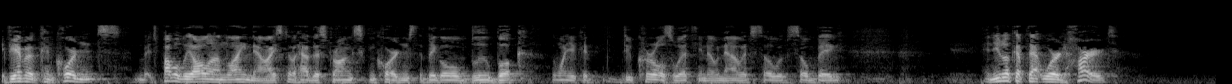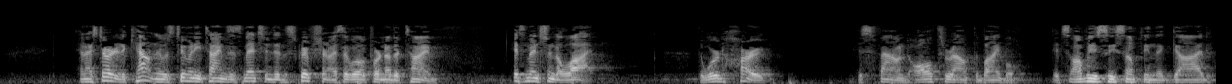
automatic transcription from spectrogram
If you have a concordance, it's probably all online now. I still have the Strong's Concordance, the big old blue book, the one you could do curls with, you know, now it's so, so big. And you look up that word heart, And I started to count, and there was too many times it's mentioned in the scripture, and I said, well, for another time. It's mentioned a lot. The word heart is found all throughout the Bible. It's obviously something that God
